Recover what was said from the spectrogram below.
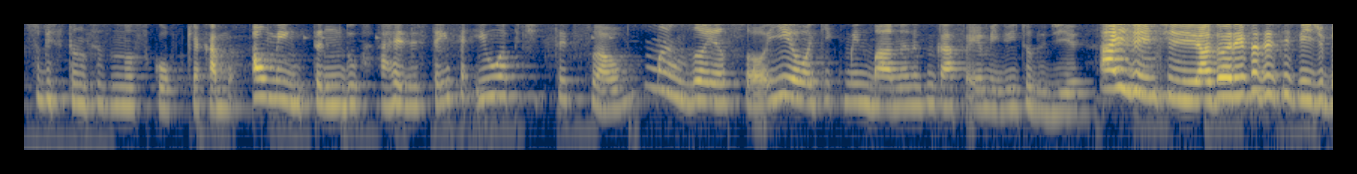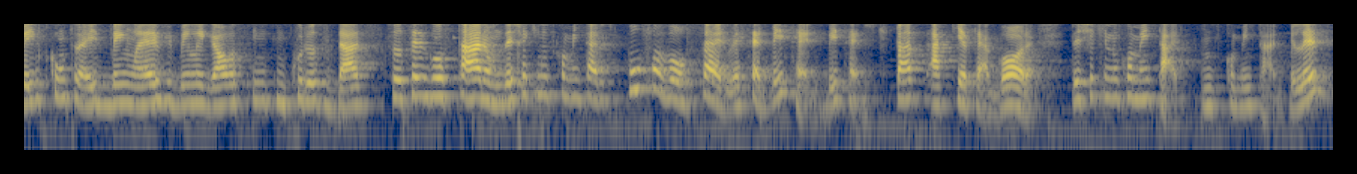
substâncias no nosso corpo que acabam aumentando a resistência e o apetite sexual. Uma zoia só. E eu aqui comendo banana com café e amendoim todo dia. Ai, gente, adorei fazer esse vídeo bem descontraído, bem leve, bem legal, assim, com curiosidades. Se vocês gostaram, deixa aqui nos comentários, por favor. Sério, é sério, bem sério, bem sério. Se tu tá aqui até agora, deixa aqui no comentário, um comentário, beleza?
